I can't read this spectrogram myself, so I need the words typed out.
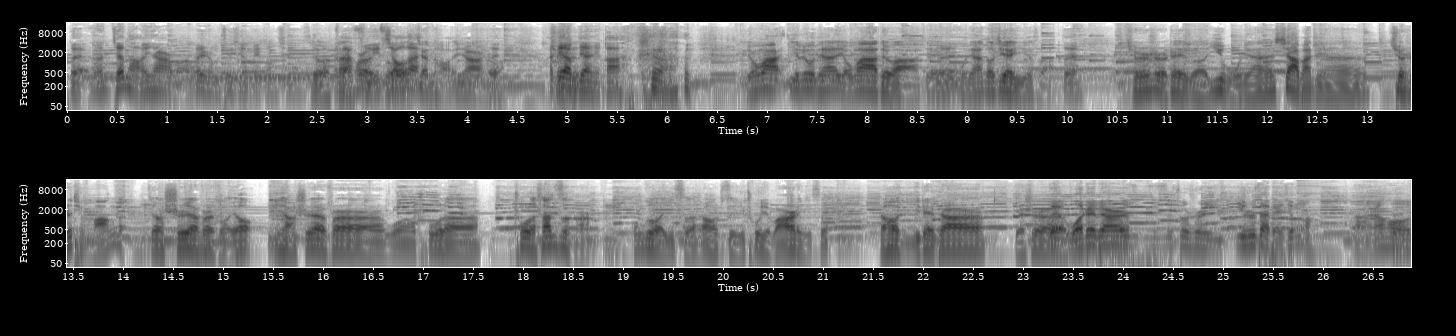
对，咱检讨一下吧，为什么最近没更新？就给大伙儿有一自我交代，检讨一下，是吧？还惦不惦记干？对吧？有嘛？一六年有嘛？对吧？这对一五年都这意思。对，确实是这个一五年下半年确实挺忙的，嗯就十月份左右。你想十月份我出了出了三次门，嗯，工作一次，然后自己出去玩了一次，然后你这边儿也是对我这边儿就就是一直在北京嘛，啊，然后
